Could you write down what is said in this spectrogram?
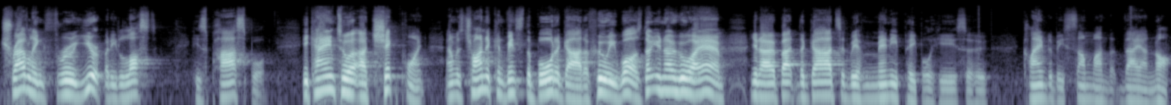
traveling through Europe, but he lost his passport. He came to a, a checkpoint and was trying to convince the border guard of who he was. Don't you know who I am? You know, but the guard said, We have many people here so who claim to be someone that they are not.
